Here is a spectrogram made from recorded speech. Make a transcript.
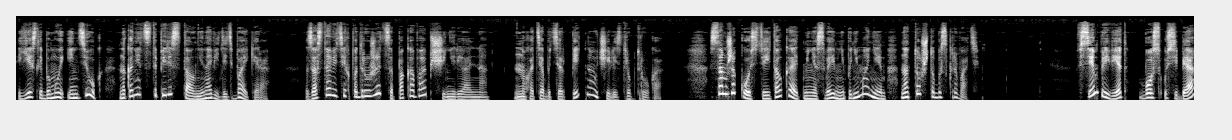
если бы мой индюк наконец-то перестал ненавидеть байкера. Заставить их подружиться пока вообще нереально но хотя бы терпеть научились друг друга. Сам же Костя и толкает меня своим непониманием на то, чтобы скрывать. «Всем привет! Босс у себя?»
